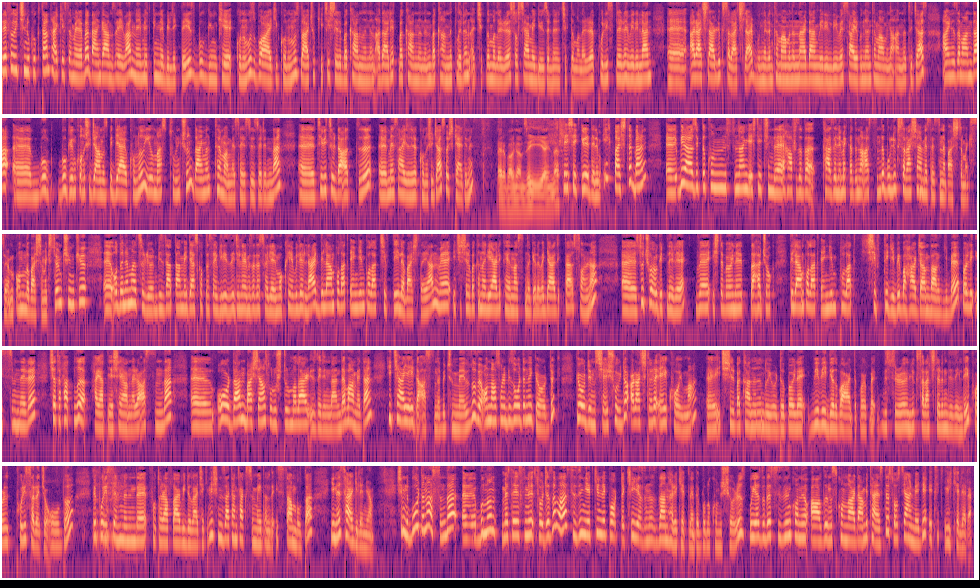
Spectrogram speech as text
Refah için hukuktan herkese merhaba. Ben Gamze Elvan. Mehmet Gün'le birlikteyiz. Bugünkü konumuz, bu ayki konumuz daha çok İçişleri Bakanlığı'nın, Adalet Bakanlığı'nın, bakanlıkların açıklamaları, sosyal medya üzerinden açıklamaları, polislere verilen e, araçlar, lüks araçlar, bunların tamamının nereden verildiği vesaire bunların tamamını anlatacağız. Aynı zamanda e, bu bugün konuşacağımız bir diğer konu Yılmaz Tunç'un Diamond Tema meselesi üzerinden e, Twitter'da attığı e, mesajları konuşacağız. Hoş geldiniz. Merhaba Gamze, iyi yayınlar. Teşekkür ederim. İlk başta ben e, birazcık da konunun üstünden geçtiği için de hafızada tazelemek adına aslında bu lüks araçlar meselesine başlamak istiyorum. Onunla başlamak istiyorum. Çünkü e, o dönemi hatırlıyorum. Biz de hatta Medyaskop'ta sevgili izleyicilerimize de söyleyelim okuyabilirler. Dilan Polat, Engin Polat çiftiyle başlayan ve İçişleri Bakanı Ali Yerlikaya'nın aslında göreve geldikten sonra e, suç örgütleri ve işte böyle daha çok Dilan Polat, Engin Polat çifti gibi, Bahar Candan gibi böyle isimlere şatafatlı hayat yaşayanları aslında e, oradan başlayan soruşturmalar üzerinden devam eden hikayeydi aslında bütün mevzu ve ondan sonra biz orada ne gördük? Gördüğümüz şey şuydu araçlara el koyma. E, İçişleri Bakanlığı'nın duyurduğu böyle bir video vardı böyle bir sürü lüks araçların dizildiği polis aracı oldu ve polislerin önünde fotoğraflar, videolar çekildi. Şimdi zaten Taksim Meydanı'nda İstanbul'da yine sergileniyor. Şimdi buradan aslında e, bunun meselesini soracağız ama sizin Yetkin Report'taki yazınızdan hareketle de bunu konuşuyoruz. Bu yazıda sizin konu aldığınız konulardan bir tanesi de sosyal medya etik ilkeleri.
